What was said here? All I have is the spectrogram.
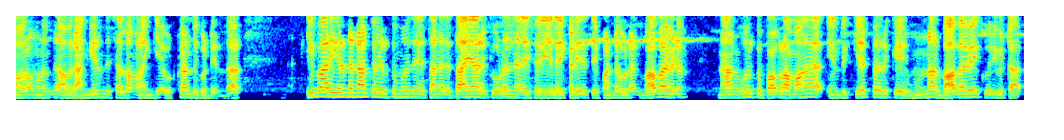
அவரும் உணர்ந்து அவர் அங்கிருந்து செல்லாமல் அங்கேயே உட்கார்ந்து கொண்டிருந்தார். இவ்வாறு இரண்டு நாட்கள் இருக்கும்போது தனது தாயாருக்கு உடல்நிலை சரியில்லை. கடிதத்தை பண்டவுடன் பாபாவிடம் நான் ஊருக்கு போகலாமா? என்று கேட்பதற்கு முன்னால் பாபாவே கூறிவிட்டார்.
